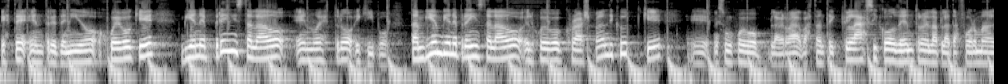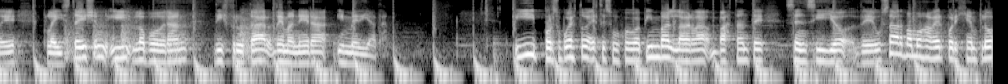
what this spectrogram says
este entretenido juego que viene preinstalado en nuestro equipo. También viene preinstalado el juego Crash Bandicoot, que eh, es un juego, la verdad, bastante clásico dentro de la plataforma de PlayStation y lo podrán disfrutar de manera inmediata. Y por supuesto, este es un juego de pinball, la verdad, bastante sencillo de usar. Vamos a ver, por ejemplo,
